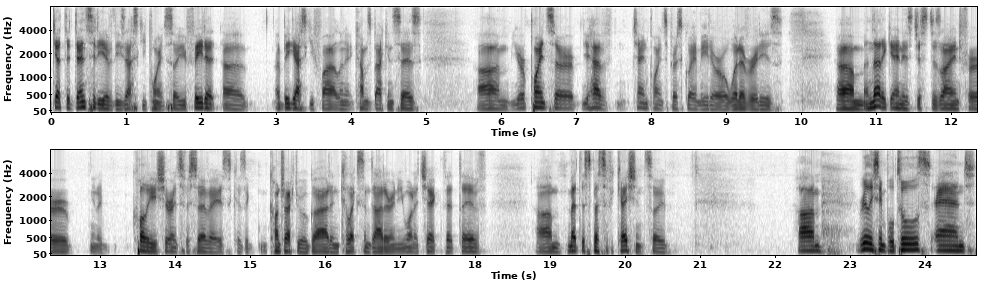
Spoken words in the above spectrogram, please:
get the density of these ASCII points. So you feed it uh, a big ASCII file and it comes back and says, um, your points are, you have 10 points per square meter or whatever it is. Um, and that again is just designed for, you know, quality assurance for surveys because a contractor will go out and collect some data and you want to check that they've um, met the specification. So um, really simple tools and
